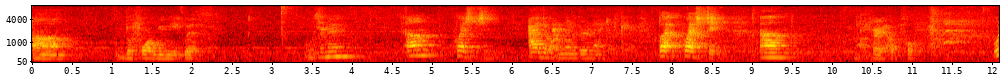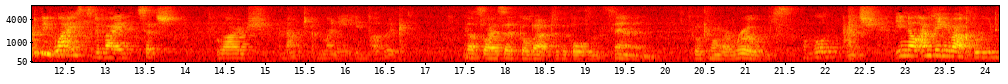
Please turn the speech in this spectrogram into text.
Um, before we meet with. What was her name? Um, question. I don't remember and I don't care. But question. Um, Not very helpful. would it be wise to divide such large amount of money in public? That's why I said go back to the Golden Salmon. Go to one of our rooms. Well, we'll- you know, I'm thinking about food.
